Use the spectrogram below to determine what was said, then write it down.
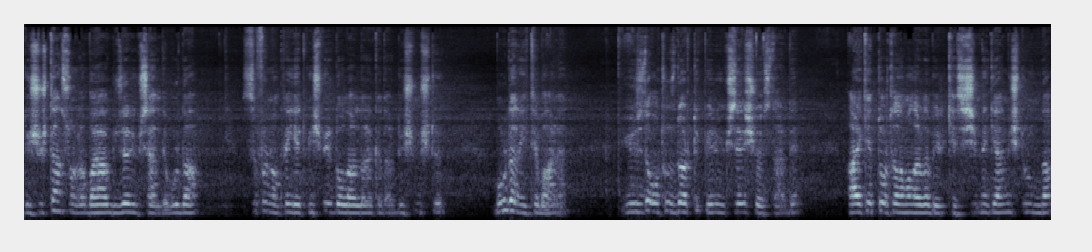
düşüşten sonra bayağı güzel yükseldi. Burada 0.71 dolarlara kadar düşmüştü. Buradan itibaren %34'lük bir yükseliş gösterdi. Hareketli ortalamalarda bir kesişimle gelmiş durumda.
